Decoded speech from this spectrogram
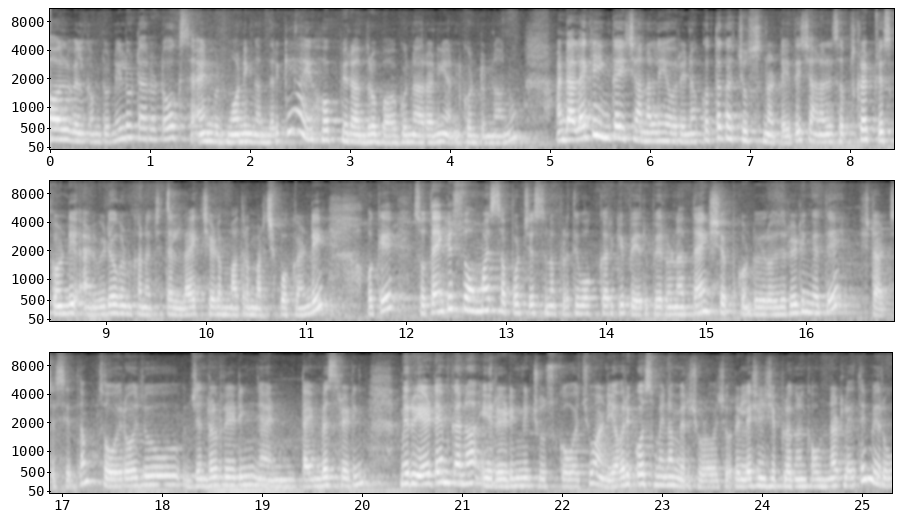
all welcome to Neelu tarot talks and good morning అందరికీ. ఐ హోప్ మీరు అందరూ బాగున్నారని అనుకుంటున్నాను. అండ్ అలాగే ఇంకా ఈ ఛానల్ని ఎవరైనా కొత్తగా చూస్తున్నట్టయితే ఛానల్ని సబ్స్క్రైబ్ చేసుకోండి. అండ్ వీడియో కనుక నచ్చితే లైక్ చేయడం మాత్రం మర్చిపోకండి. Okay? So thank you so much support చేస్తున్న ప్రతి ఒక్కరికి పేరు పేరున థ్యాంక్స్ చెప్పుకుంటూ ఈరోజు రీడింగ్ అయితే స్టార్ట్ చేసేద్దాం. సో ఈరోజు general reading and timeless reading మీరు ఏ టైం కన్నా ఈ రీడింగ్ని చూసుకోవచ్చు. అండ్ ఎవరి కోసమైనా మీరు చూడవచ్చు. రిలేషన్షిప్లో కనుక ఉన్నట్లయితే మీరు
